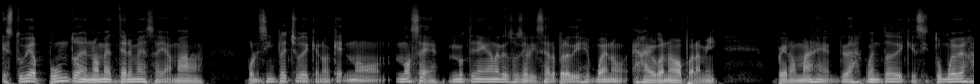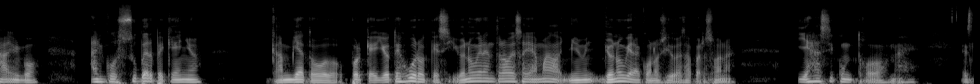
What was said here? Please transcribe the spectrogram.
estuve a punto de no meterme a esa llamada. Por el simple hecho de que no, que no, no sé, no tenía ganas de socializar, pero dije, bueno, es algo nuevo para mí. Pero más te das cuenta de que si tú mueves algo, algo súper pequeño, cambia todo. Porque yo te juro que si yo no hubiera entrado a esa llamada, yo, no hubiera conocido a esa persona. Y es así con todos, más Es,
